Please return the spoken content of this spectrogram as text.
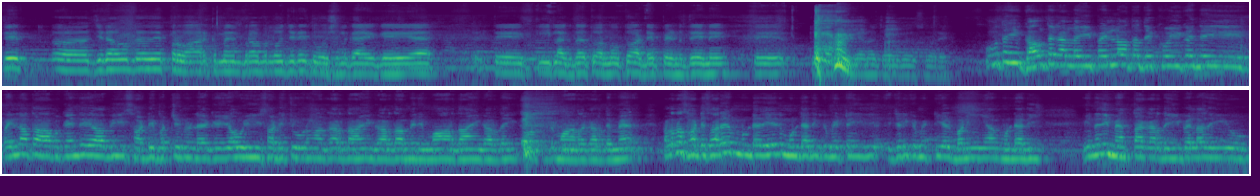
ਤੇ ਅਹ, ਜਿਹੜਾ ਉਹਨਾਂ ਦੇ ਪਰਿਵਾਰਕ ਮੈਂਬਰਾਂ ਵੱਲੋਂ ਜਿਹੜੇ ਦੋਸ਼ ਲਗਾਏ ਗਏ ਆ ਤੇ ਕੀ ਲੱਗਦਾ ਤੁਹਾਨੂੰ ਤੁਹਾਡੇ ਪਿੰਡ ਦੇ ਨੇ? ਤੇ ਤੁਸੀਂ ਕੀ ਕਹਿਣਾ ਚਾਹੋਗੇ ਉਸ ਬਾਰੇ? ਉਹ ਤਾਂ ਹੀ ਗਲਤ ਗੱਲ ਹੈ ਜੀ। ਪਹਿਲਾਂ ਤਾਂ ਦੇਖੋ ਜੀ, ਕਹਿੰਦੇ ਜੀ, ਪਹਿਲਾਂ ਤਾਂ ਆਪ ਕਹਿੰਦੇ ਆ ਵੀ ਸਾਡੇ ਬੱਚੇ ਨੂੰ ਲੈ ਕੇ ਜਾਓ ਜੀ, ਸਾਡੇ ਚੋਰੀਆਂ ਕਰਦਾ, ਐਂ ਕਰਦਾ, ਮੇਰੇ ਮਾਰਦਾ ਐਂ ਕਰਦਾ ਜੀ ਡਿਮਾਂਡ ਕਰਦੇ। ਮੈਂ ਪਹਿਲਾਂ ਤਾਂ ਸਾਡੇ ਸਾਰੇ ਮੁੰਡੇ ਦੀ, ਮੁੰਡਿਆਂ ਦੀ ਕਮੇਟੀ ਜਿਹੜੀ ਕਮੇਟੀ ਬਣੀ ਆ ਮੁੰਡਿਆਂ ਦੀ, ਇਹਨਾਂ ਦੀ ਮਿਹਨਤਾਂ ਕਰਦੇ ਜੀ ਪਹਿਲਾਂ ਦੀ ਉਹ।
